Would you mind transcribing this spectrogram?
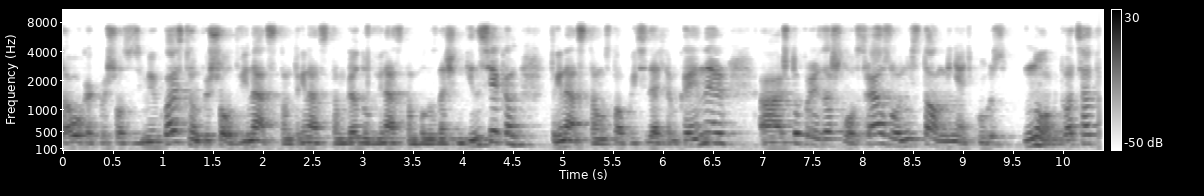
того, как пришел Си к власти? Он пришел в 2012-2013 году, в 2012 был назначен генсеком, в 2013 он стал председателем КНР. А что произошло? Сразу он не стал менять курс, но к 2020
